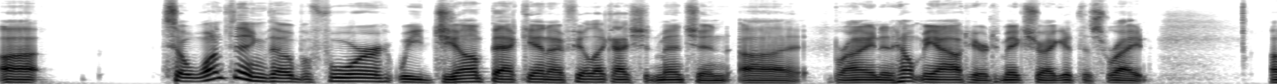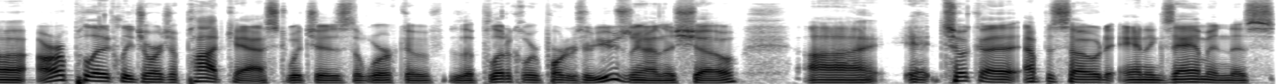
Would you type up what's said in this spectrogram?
Uh, so one thing though, before we jump back in, I feel like I should mention, uh, Brian, and help me out here to make sure I get this right. Uh, our Politically Georgia podcast, which is the work of the political reporters who are usually on the show, uh, it took an episode and examined this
